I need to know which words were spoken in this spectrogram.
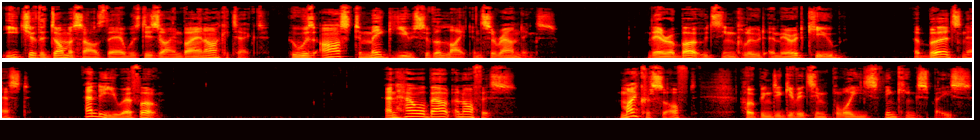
Each of the domiciles there was designed by an architect, who was asked to make use of the light and surroundings. Their abodes include a mirrored cube, a bird's nest, and a UFO. And how about an office? Microsoft, hoping to give its employees thinking space,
